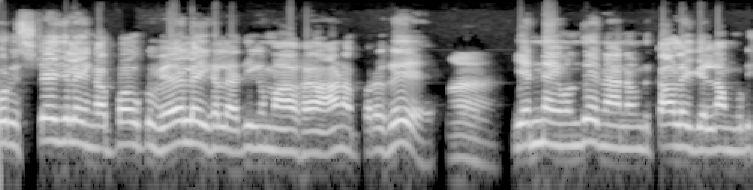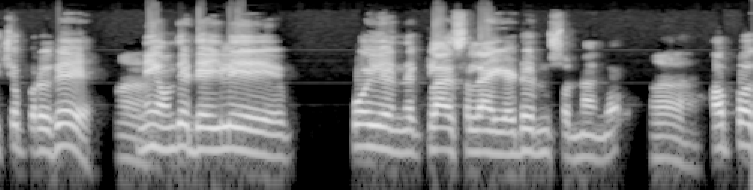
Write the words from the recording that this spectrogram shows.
ஒரு ஸ்டேஜ்ல எங்க அப்பாவுக்கு வேலைகள் அதிகமாக ஆன பிறகு என்னை வந்து நான் வந்து காலேஜ் எல்லாம் முடிச்ச பிறகு. நீ வந்து டெய்லி போய் அந்த கிளாஸ் எல்லாம் எடுன்னு சொன்னாங்க. அப்ப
